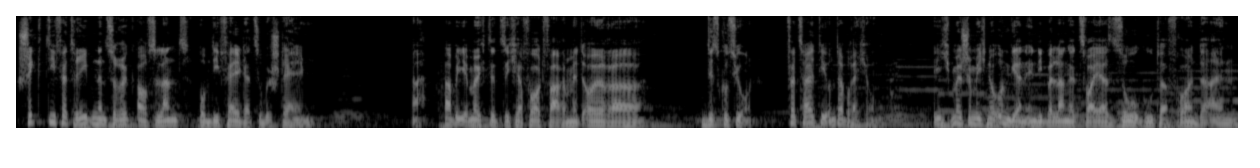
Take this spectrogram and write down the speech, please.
Schickt die Vertriebenen zurück aufs Land, um die Felder zu bestellen. Ah, aber ihr möchtet sicher fortfahren mit eurer Diskussion. Verzeiht die Unterbrechung. Ich mische mich nur ungern in die Belange zweier so guter Freunde ein.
